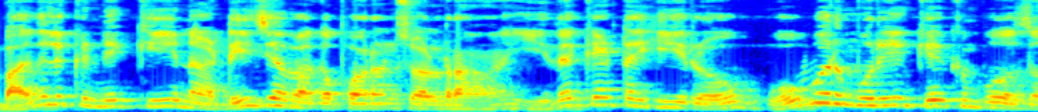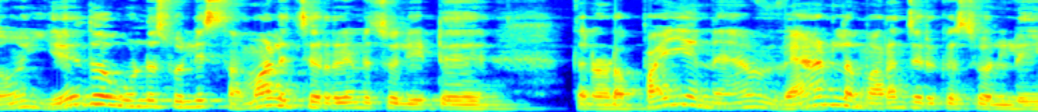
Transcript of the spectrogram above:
பதிலுக்கு நிக்கி நான் டிஜே ஆக போகிறேன்னு சொல்கிறான் இதை கேட்ட ஹீரோ ஒவ்வொரு முறையும் கேட்கும் போதும் ஏதோ ஒன்று சொல்லி சமாளிச்சிடுறேன்னு சொல்லிட்டு தன்னோட பையனை வேனில் மறைஞ்சிருக்க சொல்லி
